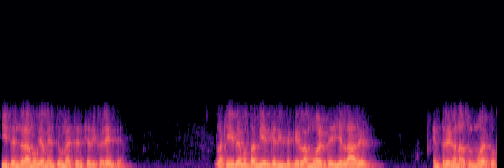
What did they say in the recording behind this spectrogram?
y tendrán obviamente una esencia diferente. Aquí vemos también que dice que la muerte y el Hades entregan a sus muertos.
